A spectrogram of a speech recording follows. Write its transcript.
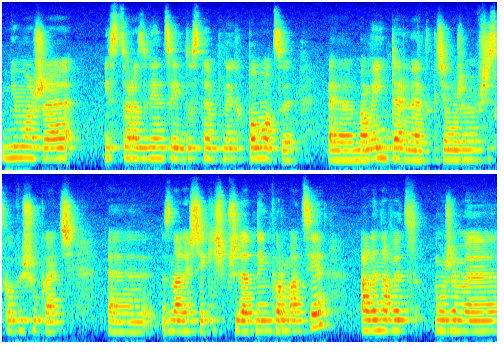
mimo że jest coraz więcej dostępnych pomocy. E, Mamy internet, gdzie możemy wszystko wyszukać, e, znaleźć jakieś przydatne informacje, ale nawet możemy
